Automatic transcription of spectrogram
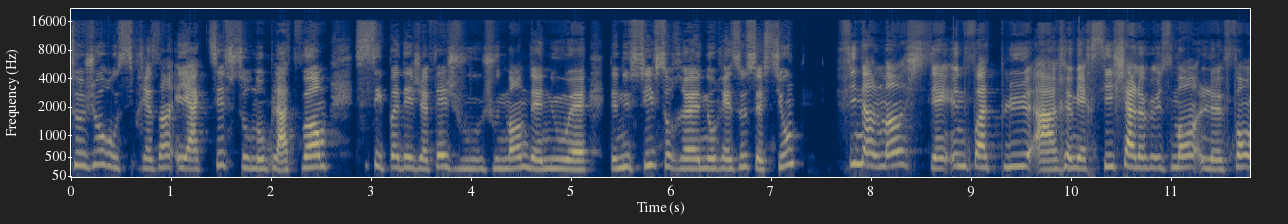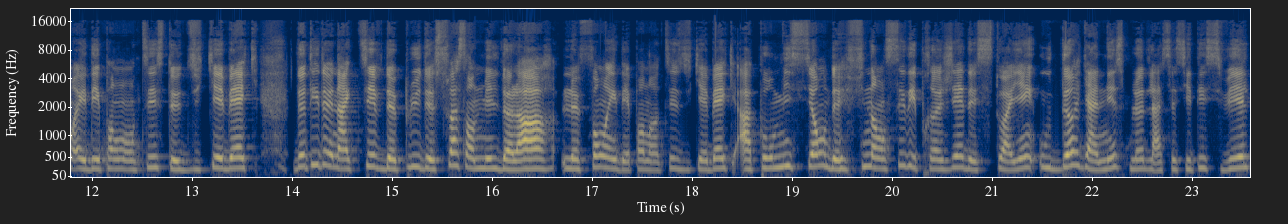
toujours aussi présent et actif sur nos plateformes. Si ce n'est pas déjà fait, je vous, je vous demande de nous, euh, de nous suivre sur euh, nos réseaux sociaux. Finalement, je tiens une fois de plus à remercier chaleureusement le Fonds indépendantiste du Québec. Doté d'un actif de plus de 60 000 le Fonds indépendantiste du Québec a pour mission de financer des projets de citoyens ou d'organismes de la société civile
